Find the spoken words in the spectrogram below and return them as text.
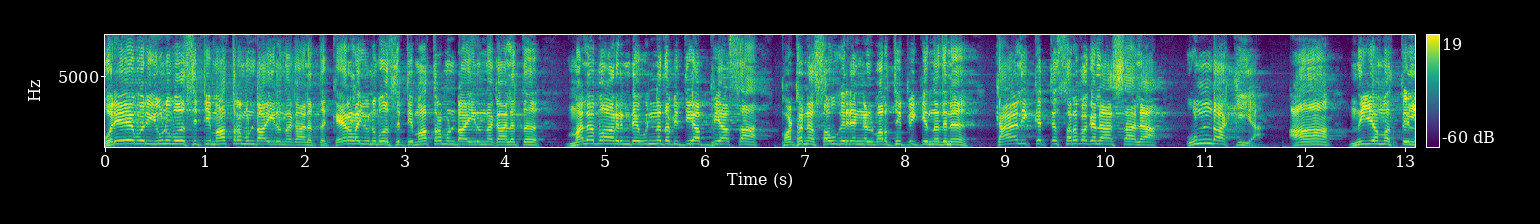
ഒരേ ഒരു യൂണിവേഴ്സിറ്റി മാത്രമുണ്ടായിരുന്ന കാലത്ത് കേരള യൂണിവേഴ്സിറ്റി മാത്രമുണ്ടായിരുന്ന കാലത്ത് മലബാറിന്റെ ഉന്നത വിദ്യാഭ്യാസ പഠന സൗകര്യങ്ങൾ വർദ്ധിപ്പിക്കുന്നതിന് കാലിക്കറ്റ് സർവകലാശാല ഉണ്ടാക്കിയ ആ നിയമത്തിൽ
